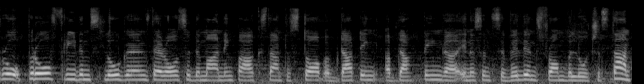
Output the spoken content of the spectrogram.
pro-freedom slogans. They're also demanding Pakistan to stop abducting, abducting uh, innocent civilians from Balochistan.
